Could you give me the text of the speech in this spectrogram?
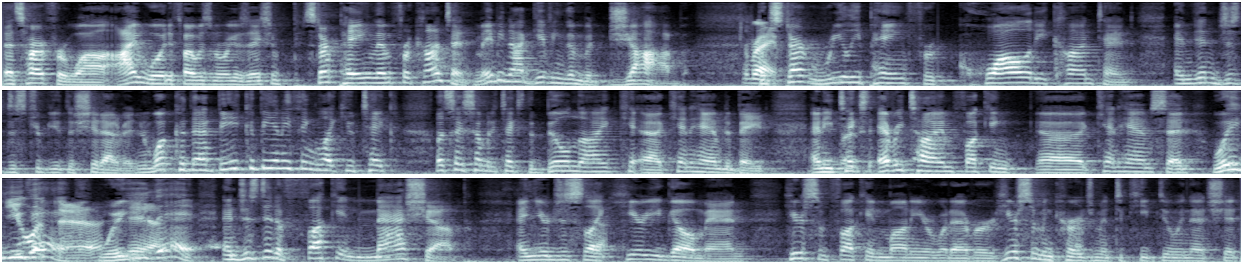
that's hard for a while. I would, if I was an organization, start paying them for content. Maybe not giving them a job, but start really paying for quality content and then just distribute the shit out of it. And what could that be? It could be anything like you take, let's say somebody takes the Bill Nye Ken, uh, Ken Ham debate, and he takes every time fucking uh, Ken Ham said, "Were you, You there? there." Were you Yeah. there?" and just did a fucking mashup, and you're just like, "Here you go, man." Here's some fucking money or whatever. Here's some encouragement to keep doing that shit.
